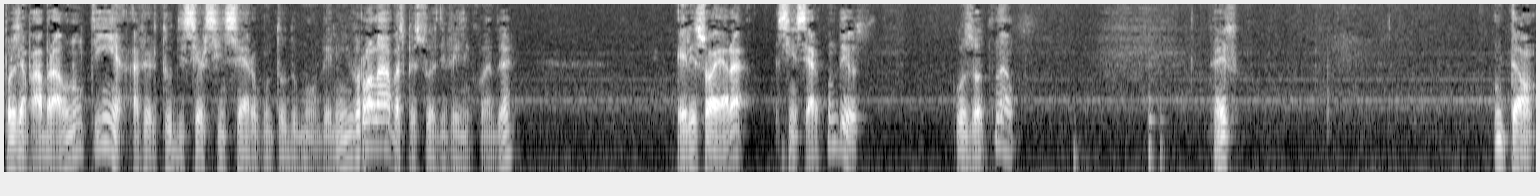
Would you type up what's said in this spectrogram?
Por exemplo, Abraão não tinha a virtude de ser sincero com todo mundo. Ele enrolava as pessoas de vez em quando, né? Ele só era sincero com Deus. Com os outros, não. É isso? Então,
